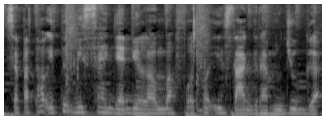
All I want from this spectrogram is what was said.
siapa tahu itu bisa jadi lomba foto Instagram juga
